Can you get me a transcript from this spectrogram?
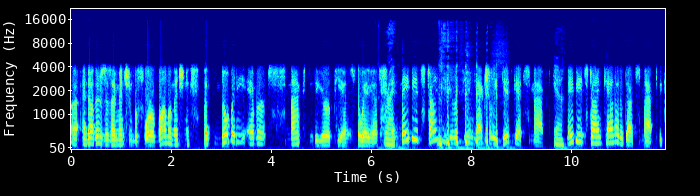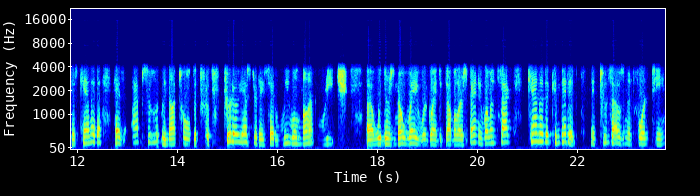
uh, and others, as I mentioned before, Obama mentioned it, but nobody ever smacked the Europeans the way that. Right. And maybe it's time the Europeans actually did get smacked. Yeah. Maybe it's time Canada got smacked because Canada has absolutely not told the truth. Trudeau yesterday said we will not reach. Uh, there's no way we're going to double our spending. Well, in fact, Canada committed in 2014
